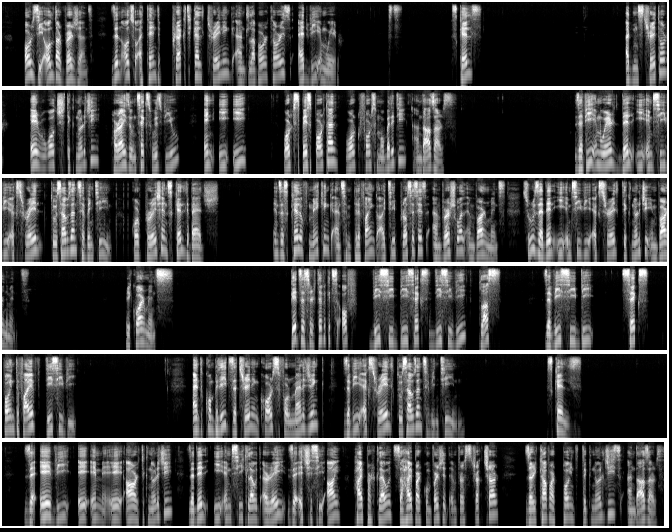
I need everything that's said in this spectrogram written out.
or the older versions, then also attend practical training and laboratories at VMware. Skills Administrator, AirWatch Technology, Horizon 6 with View, NEE, Workspace Portal, Workforce Mobility, and others. The VMware Dell EMC VxRail 2017 Corporation Skilled Badge. In the skill of making and simplifying IT processes and virtual environments through the Dell EMC VxRail technology environment. Requirements Get the certificates of VCP6 DCV plus the VCP 6.5 DCV and complete the training course for managing the VxRail 2017. Skills The AVAMAR technology, the Dell EMC Cloud Array, the HCI, HyperCloud, the Hyperconverged Infrastructure, the Recover Point technologies, and others.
